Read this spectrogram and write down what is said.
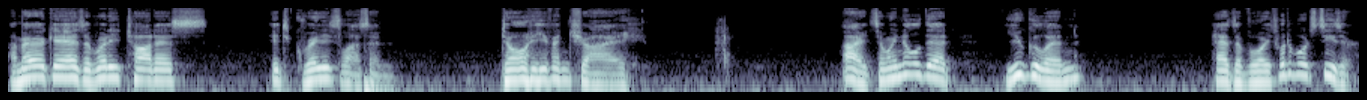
America has already taught us its greatest lesson. Don't even try. Alright, so we know that Ugolin has a voice. What about Caesar?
